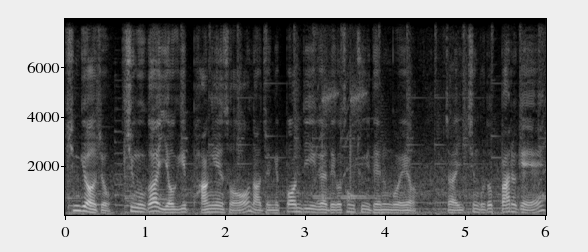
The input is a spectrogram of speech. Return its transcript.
신기하죠? 이 친구가 여기 방에서 나중에 번디가 되고 성충이 되는 거예요. 자 이 친구도 빠르게.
